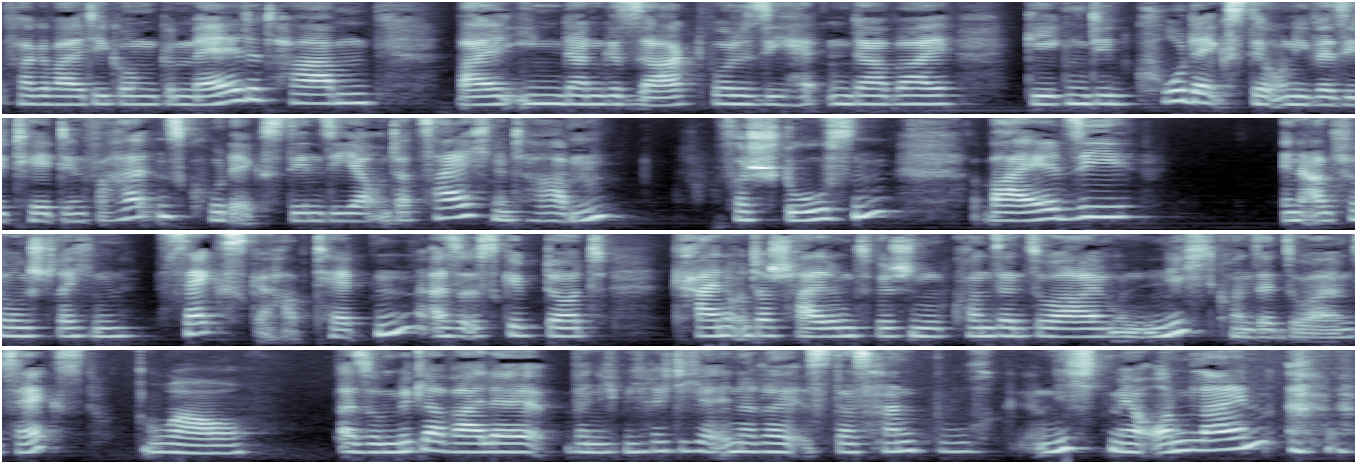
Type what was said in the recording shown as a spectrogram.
Vergewaltigung gemeldet haben, weil ihnen dann gesagt wurde, sie hätten dabei gegen den Kodex der Universität, den Verhaltenskodex, den sie ja unterzeichnet haben, verstoßen, weil sie in Anführungsstrichen Sex gehabt hätten. Also es gibt dort keine Unterscheidung zwischen konsensualem und nicht konsensualem Sex. Wow. Also mittlerweile, wenn ich mich richtig erinnere, ist das Handbuch nicht mehr online.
